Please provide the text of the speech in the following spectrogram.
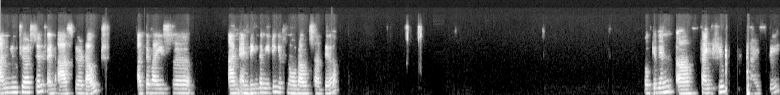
unmute yourself and ask your doubt otherwise uh, i'm ending the meeting if no doubts are there Okay, then uh, thank you. Nice day.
